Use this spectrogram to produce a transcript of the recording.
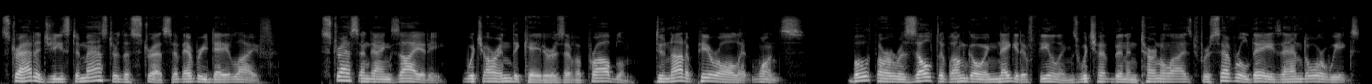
Strategies to master the stress of everyday life. Stress and anxiety, which are indicators of a problem, do not appear all at once. Both are a result of ongoing negative feelings which have been internalized for several days and or weeks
